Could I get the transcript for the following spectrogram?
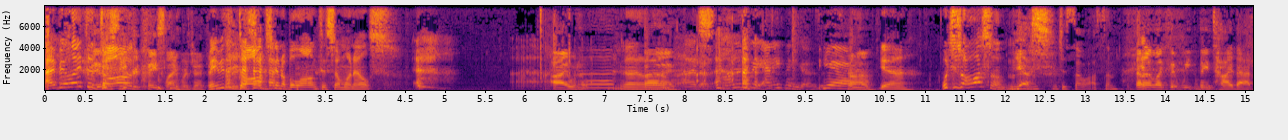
i feel like the They have a dog secret face language, I think. maybe the dog's going to belong to someone else I would hope. Uh, I don't know. I- Honestly, anything goes. Yeah. Uh-huh. yeah which is awesome yes, Which is so awesome. and I like that we they tie that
